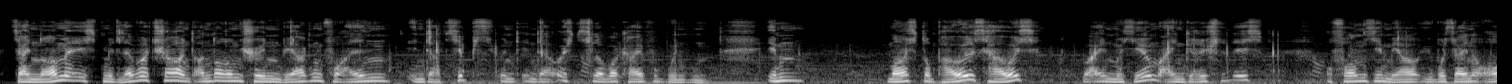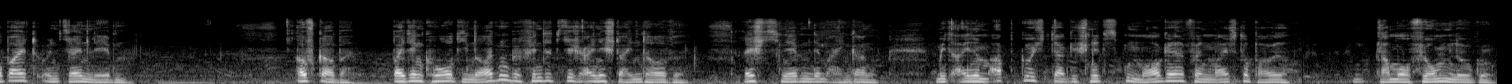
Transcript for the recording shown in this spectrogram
Sein Name ist mit Levoča und anderen schönen Werken vor allem in der Zips und in der Ostslowakei verbunden. Im Master Pauls Haus, wo ein Museum eingerichtet ist, erfahren Sie mehr über seine Arbeit und sein Leben. Aufgabe. Bei den Koordinaten befindet sich eine Steintafel, rechts neben dem Eingang, mit einem Abguss der geschnitzten Marke von Meister Paul, Klammer Firmenlogo,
